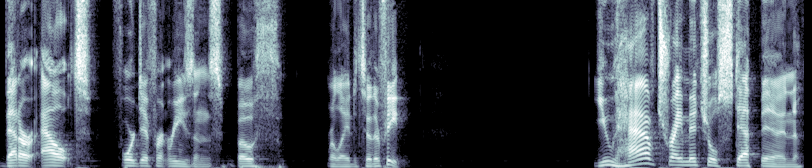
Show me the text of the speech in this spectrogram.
that are out for different reasons, both related to their feet. You have Tre Mitchell step in,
